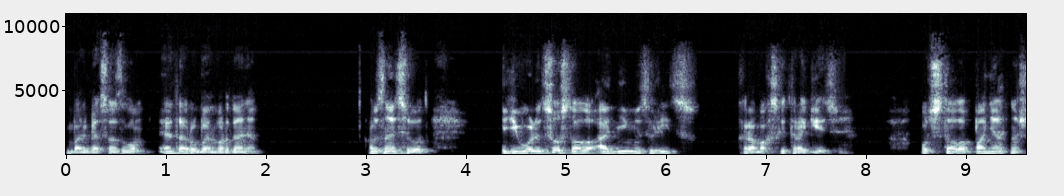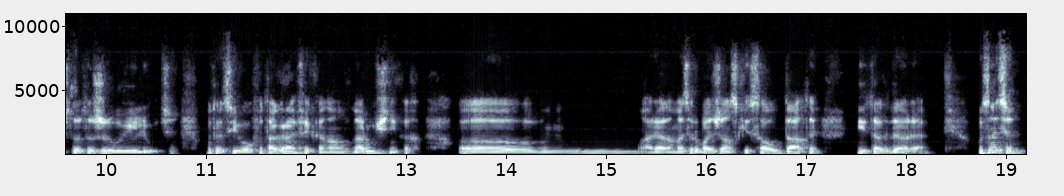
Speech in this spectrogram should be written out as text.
борьбе со злом – это Рубен Варданян. Вы знаете, вот его лицо стало одним из лиц карабахской трагедии. Вот стало понятно, что это живые люди. Вот эти его фотографии, когда он в наручниках, э, а рядом азербайджанские солдаты и так далее. Вы знаете,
